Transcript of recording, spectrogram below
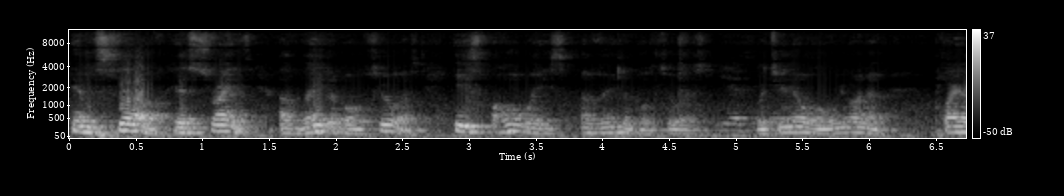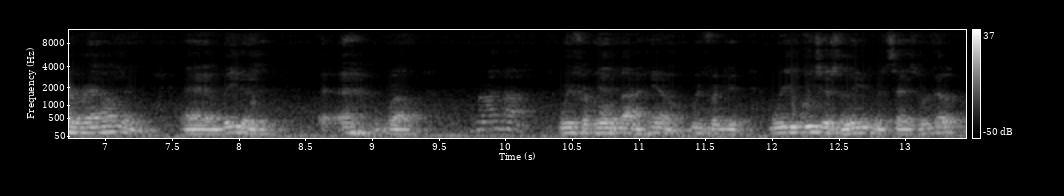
Himself, His strength, available to us. He's always available to us. Yes, But you know, when we want to play around and, and be the, eh, well, Uh-huh. we forget about him. We forget. We, we just leave and says, well, look,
